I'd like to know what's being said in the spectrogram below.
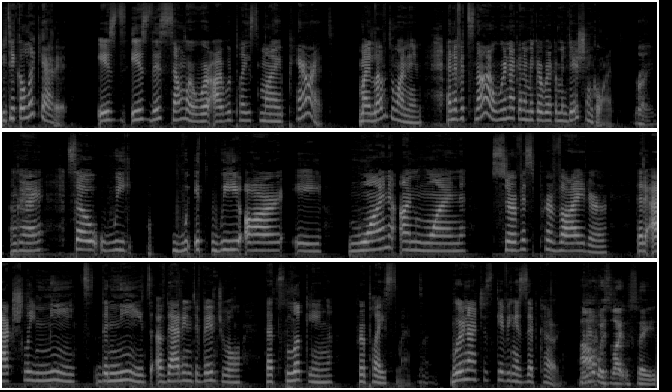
We take a look at it. Is is this somewhere where I would place my parent, my loved one in? And if it's not, we're not going to make a recommendation, Glenn. Right. Okay, so we we, it, we are a one-on-one service provider that actually meets the needs of that individual that's looking for placement. We're not just giving a zip code. I always like to say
